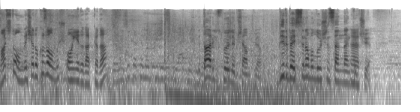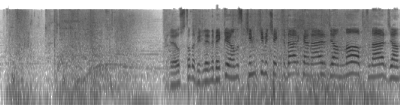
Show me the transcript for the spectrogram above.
Maç da 15'e 9 olmuş 17 dakikada. Darius böyle bir şampiyon. 1-5'sin ama Lucian senden Evet. kaçıyor. Reus'ta da birilerini bekliyor. Yalnız kim kimi çekti derken Ercan ne yaptın Ercan?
